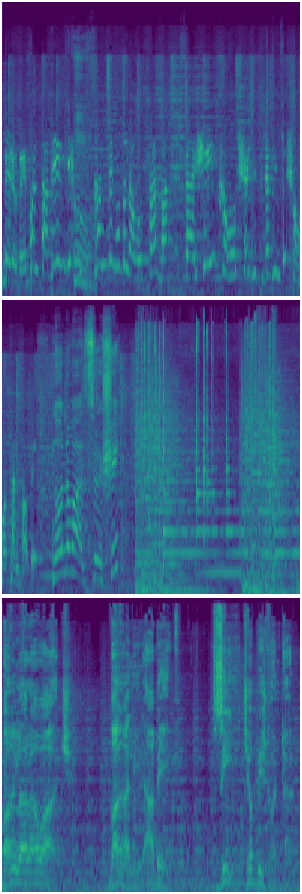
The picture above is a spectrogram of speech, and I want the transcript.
বেরোবে। ফলে তাদের যে উদ্ভ্রান্তের মতন অবস্থা বা সেই সমস্যার কিছুটা কিন্তু সমাধান হবে। ধন্যবাদ শ্রেয়সী। বাংলার আওয়াজ বাঙালির আবেগ। জি চব্বিশ ঘণ্টা।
